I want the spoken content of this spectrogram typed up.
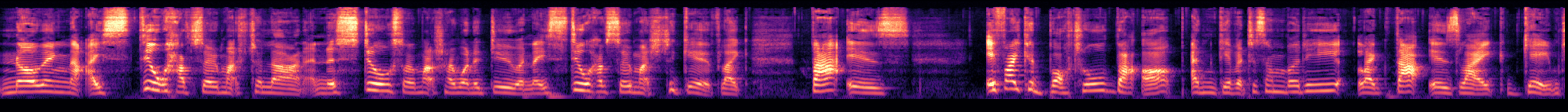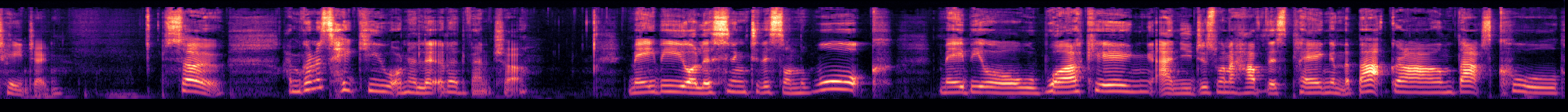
knowing that I still have so much to learn and there's still so much I want to do and I still have so much to give. Like that is if I could bottle that up and give it to somebody, like that is like game changing. So, I'm going to take you on a little adventure. Maybe you're listening to this on the walk, maybe you're working and you just want to have this playing in the background. That's cool.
